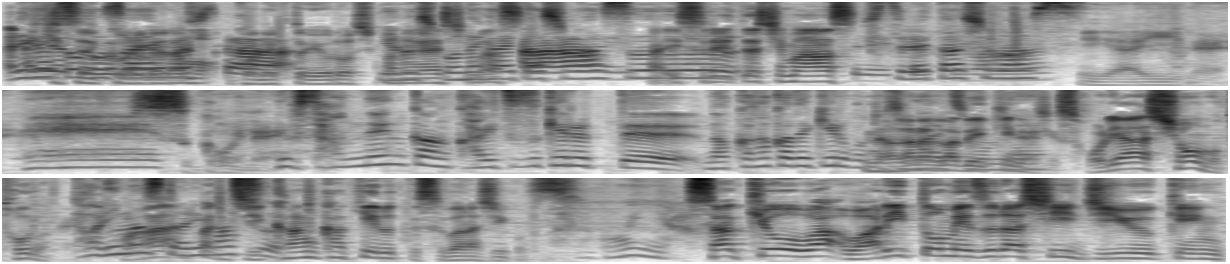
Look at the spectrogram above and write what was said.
ありがとうございました。これからもコネクトよろしくお願いします。います、はい失礼いたします。失礼いたします。いやいいね。すごいね。でも3年間買い続けるってなかなかできることじゃなかなないですもんね。かできないしそりゃ賞も取るね。取ります取ります。時間かけるって素晴らしいことだ。すごいな。さあ今日は割と珍しい自由研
